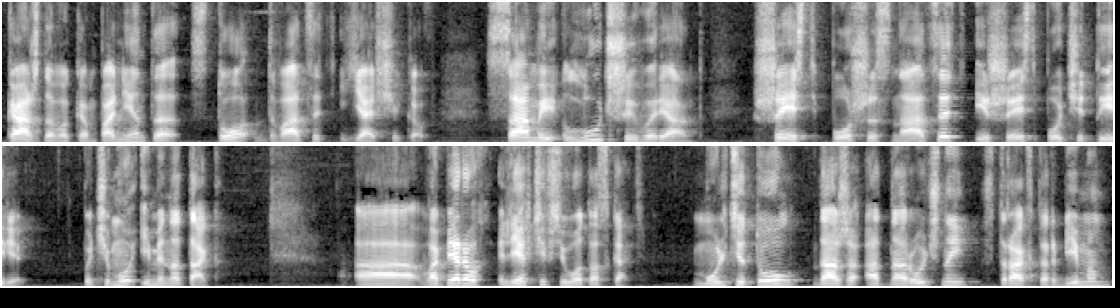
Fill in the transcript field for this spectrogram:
каждого компонента 120 ящиков. Самый лучший вариант 6 по 16 и 6 по 4. Почему именно так? А, во-первых, легче всего таскать. Мультитул, даже одноручный, с трактор-бимом,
